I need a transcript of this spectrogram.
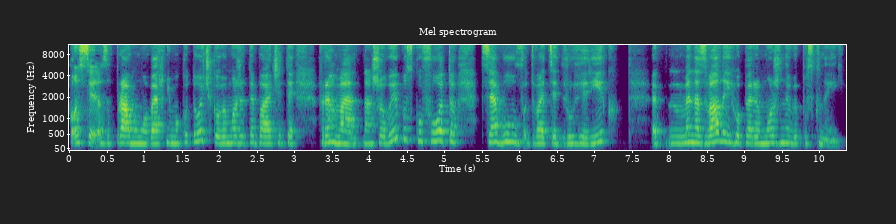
Ось е, в правому верхньому куточку ви можете бачити фрагмент нашого випуску фото. Це був 22-й рік. Е, Ми назвали його переможний випускний.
